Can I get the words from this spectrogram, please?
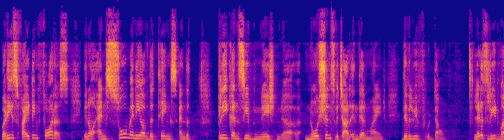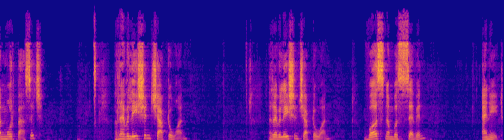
but he's fighting for us. You know and so many of the things and the preconceived nation, uh, notions which are in their mind they will be put down. Let us read one more passage. Revelation chapter 1 revelation chapter 1 verse number 7 and 8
